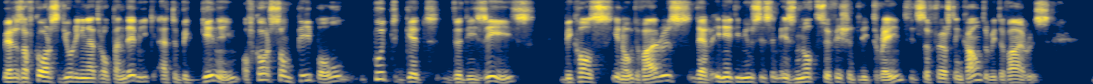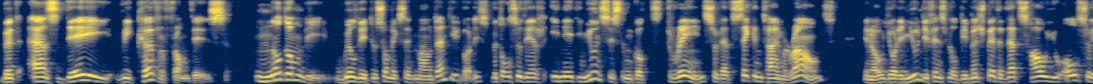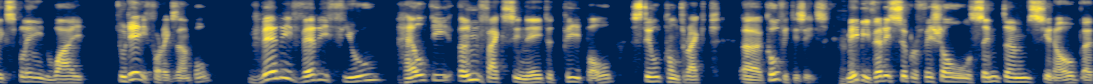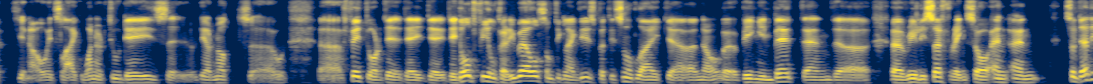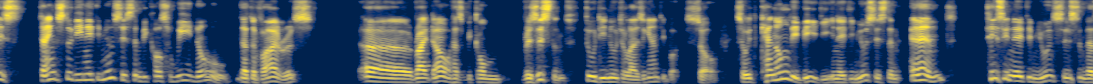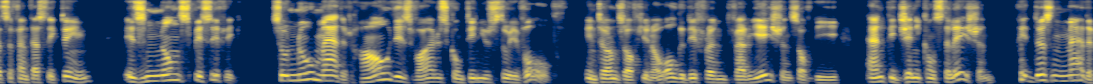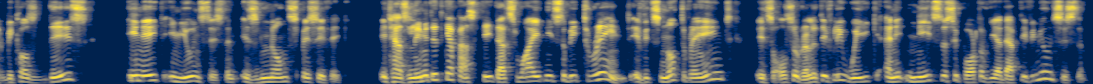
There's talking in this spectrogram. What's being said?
Whereas, of course, during a natural pandemic, at the beginning, of course, some people could get the disease because, you know, the virus, their innate immune system is not sufficiently trained. It's the first encounter with the virus. But as they recover from this, not only will they to some extent mount antibodies, but also their innate immune system got trained so that second time around, you know, your immune defense will be much better. That's how you also explain why today, for example, very, very few healthy, unvaccinated people still contract uh, COVID disease. Mm-hmm. Maybe very superficial symptoms, you know, but you know, it's like one or two days uh, they are not uh, uh fit or they, they they they don't feel very well, something like this. But it's not like uh, no uh, being in bed and really suffering. So and and so that is thanks to the innate immune system because we know that the virus uh, right now has become resistant to the neutralizing antibodies. So, so it can only be the innate immune system. And this innate immune system, that's a fantastic thing, is non-specific. So no matter how this virus continues to evolve in terms of, you know, all the different variations of the antigenic constellation, it doesn't matter because this innate immune system is non-specific. It has limited capacity. That's why it needs to be trained. If it's not trained, it's also relatively weak and it needs the support of the adaptive immune system.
